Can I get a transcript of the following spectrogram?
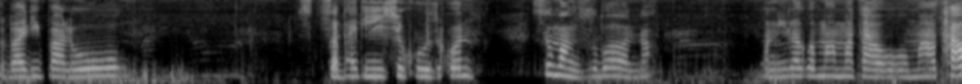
สบายดีป่าลุงสบายดีสุขุทุกคนสมังสบอนเนาะวันนี้เราก็มามาเท่ามาเท่า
